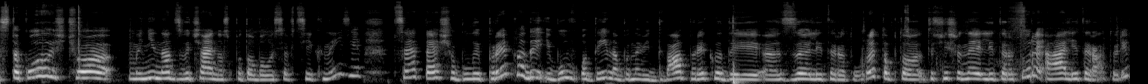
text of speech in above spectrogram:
З такого, що мені надзвичайно сподобалося в цій книзі, це те, що були приклади, і був один або навіть два приклади е, з літератури, тобто, точніше, не літератури, а літераторів,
